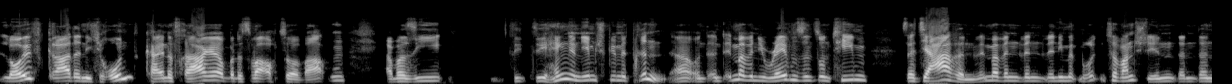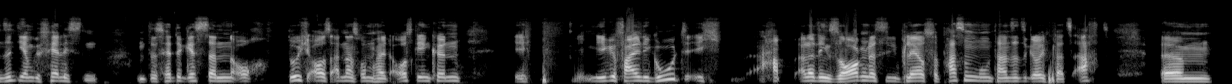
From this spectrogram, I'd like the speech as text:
läuft gerade nicht rund, keine Frage, aber das war auch zu erwarten. Aber sie, sie, sie hängen in jedem Spiel mit drin. Ja? Und, und immer wenn die Ravens sind so ein Team, seit Jahren. Immer wenn, wenn, wenn die mit dem Rücken zur Wand stehen, dann, dann sind die am gefährlichsten. Und das hätte gestern auch durchaus andersrum halt ausgehen können. Ich, mir gefallen die gut. Ich habe allerdings Sorgen, dass sie die Playoffs verpassen. Momentan sind sie, glaube ich, Platz 8. Ähm,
